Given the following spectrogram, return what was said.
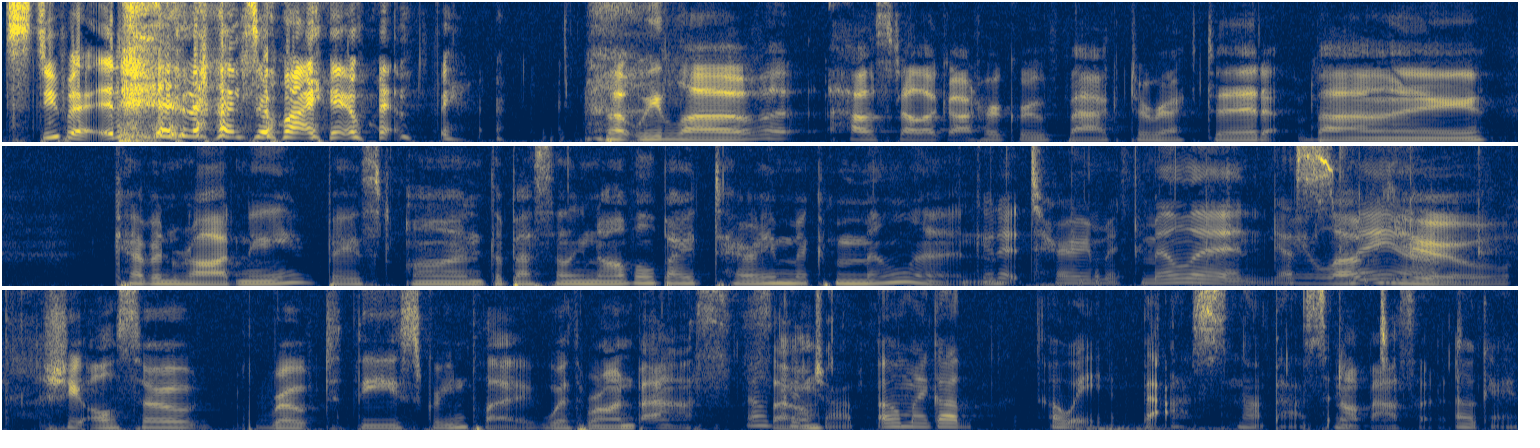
stupid. That's why it went there. But we love how Stella got her groove back, directed by Kevin Rodney, based on the best-selling novel by Terry McMillan. Good at Terry McMillan. Yes, we love ma'am. you. She also wrote the screenplay with Ron Bass. Oh, so good job. Oh my God. Oh wait, Bass, not Bassett. not Bassett. Okay.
